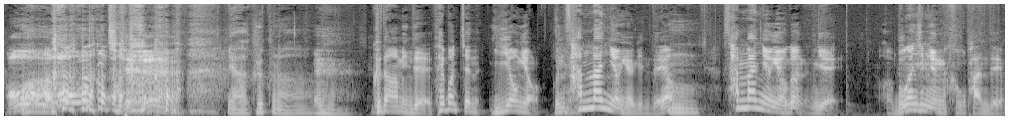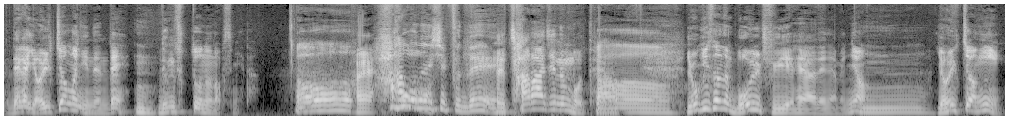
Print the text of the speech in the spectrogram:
어우, 어우, 끔찍해. 야 그렇구나. 예. 그 다음 이제 세 번째는 이 영역은 산만 영역인데요. 음, 산만 영역은 이게 어, 무관심 영역하고 반대예요. 내가 열정은 있는데 음. 능숙도는 없습니다. 어, 예, 하고 하고는 싶은데 예, 잘하지는 못해요. 아, 여기서는 뭘 주의해야 되냐면요. 음, 열정이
